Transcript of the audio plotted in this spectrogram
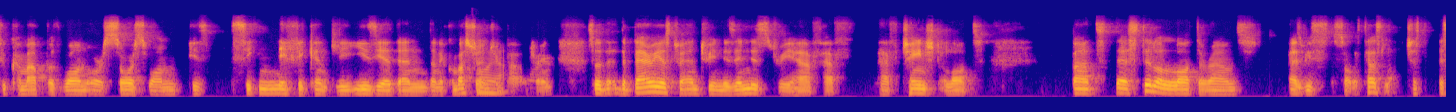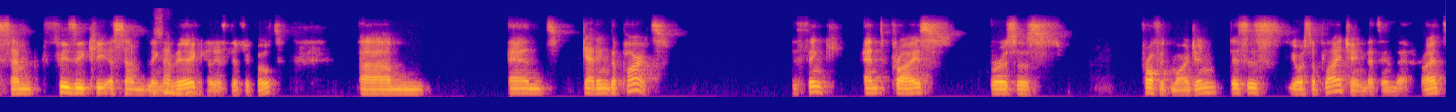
to come up with one or source one is significantly easier than, than a combustion oh, engine yeah. powertrain. So the, the barriers to entry in this industry have, have, have changed a lot. But there's still a lot around, as we saw with Tesla, just assemb- physically assembling Assembly. a vehicle is difficult. Um, and getting the parts. You think end price versus profit margin this is your supply chain that's in there right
